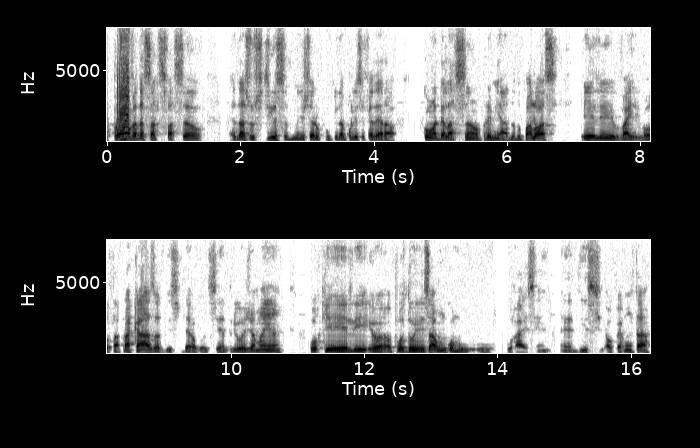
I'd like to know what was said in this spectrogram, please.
prova da satisfação é, da Justiça, do Ministério Público e da Polícia Federal com a delação premiada do Palocci, ele vai voltar para casa, isso deve acontecer entre hoje e amanhã, porque ele, por 2 a 1, um, como o, o Heisen é, disse ao perguntar,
